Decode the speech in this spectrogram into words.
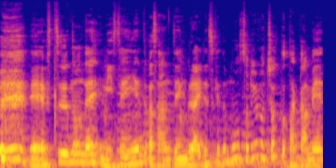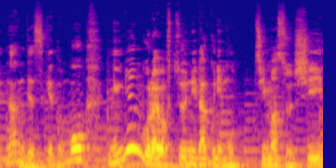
えー普通のね2000円とか3000円ぐらいですけどもそれよりもちょっと高めなんですけども2年ぐらいは普通に楽に持ちますし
